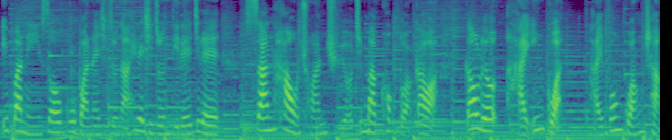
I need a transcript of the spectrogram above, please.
一八年所举办的时阵啊，迄个时阵伫咧即个三号船区哦，即马扩大到啊交流海鹰馆、海丰广场、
